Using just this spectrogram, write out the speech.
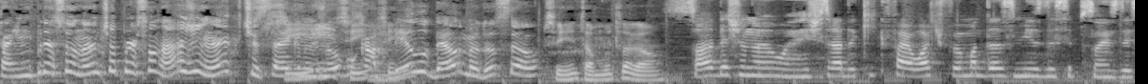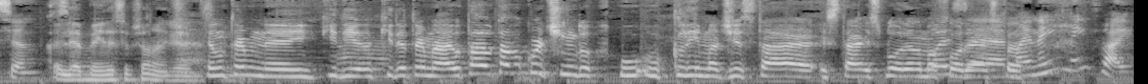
tá impressionante a personagem, né? Que te segue Sim, no jogo, sim, o cabelo dela, meu Deus do céu. Sim, tá muito legal. Só deixando registrado aqui que Firewatch foi uma das minhas decepções desse ano. Ele é bem decepcionante. É. Eu não terminei, queria, queria terminar. Eu tava, eu tava curtindo o, o clima de estar, estar explorando uma pois floresta. é, mas nem, nem vai.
